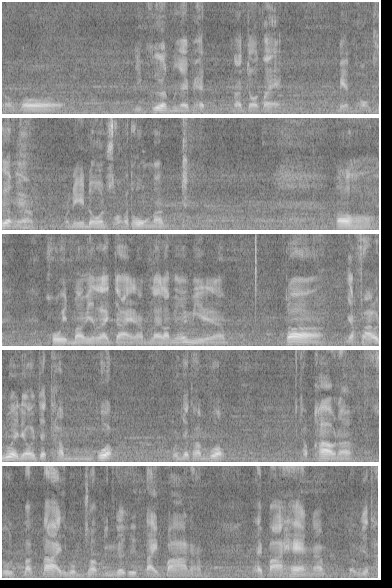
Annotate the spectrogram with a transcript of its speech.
เราก็อีเครื่องมึงไอแพดหน้าจอแตกเปลี่ยนสองเครื่องเลยครับ วันนี้โดนสองกระทงครับอ๋อโควิดมามีรายจ่ายนะครับ รายรับยังไม่มีเลยนะครับ ก็อยากฝากด้วย เดี๋ยวจะทำพวก ผมจะทำพวกกับข้าวนะ สูตรภาคใต้ที่ผมชอบกินก็คือไตปลานะครับ ไตปลาแห้งนะครับเดี๋ยวผมจะท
